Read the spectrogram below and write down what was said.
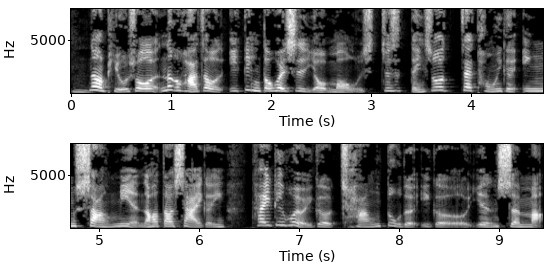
嗯、那比如说那个滑奏一定都会是有某，就是等于说在同一个音上面，然后到下一个音，它一定会有一个长度的一个延伸嘛。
